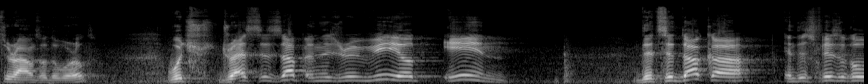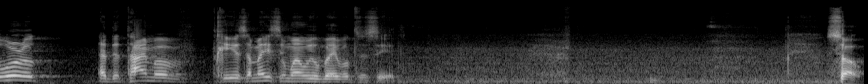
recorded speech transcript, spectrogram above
surrounds all the world, which dresses up and is revealed in the tzedakah in this physical world at the time of Tchiyas HaMesim when we will be able to see it. So,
